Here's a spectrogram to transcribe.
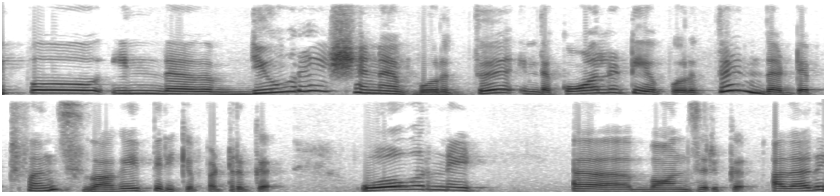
இப்போ இந்த டியூரேஷனை பொறுத்து இந்த குவாலிட்டியை பொறுத்து இந்த டெப்ட் ஃபண்ட்ஸ் வகை பிரிக்கப்பட்டிருக்கு. ஓவர் நைட் பாண்ட்ஸ் இருக்கு. அதாவது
